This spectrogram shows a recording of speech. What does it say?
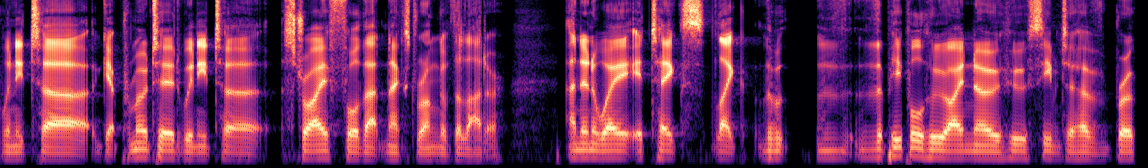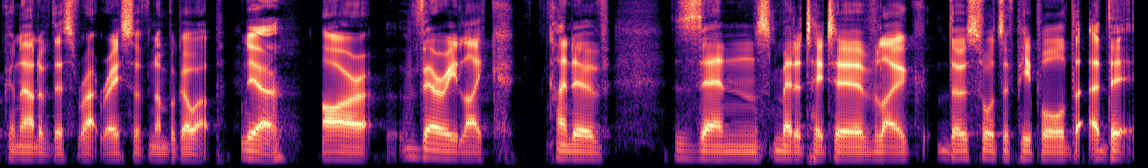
We need to get promoted. We need to strive for that next rung of the ladder. And in a way, it takes like the the people who I know who seem to have broken out of this rat race of number go up yeah, are very like kind of zens, meditative, like those sorts of people. That uh, they,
